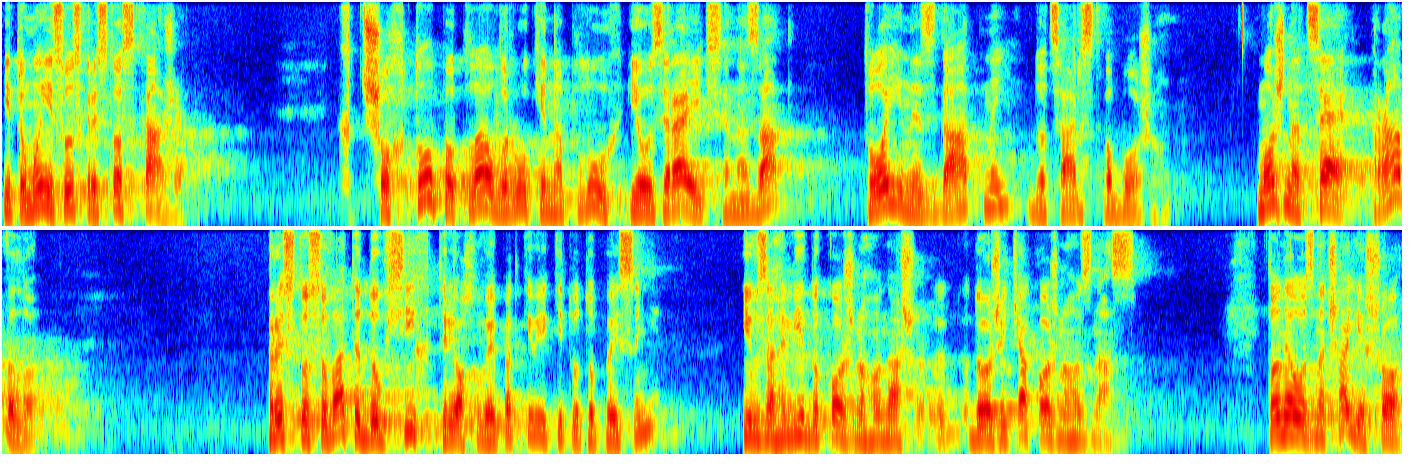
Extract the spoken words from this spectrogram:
І тому Ісус Христос каже, що хто поклав руки на плуг і озирається назад, той нездатний до Царства Божого. Можна це правило пристосувати до всіх трьох випадків, які тут описані, і взагалі до кожного нашого, до життя кожного з нас. То не означає, що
